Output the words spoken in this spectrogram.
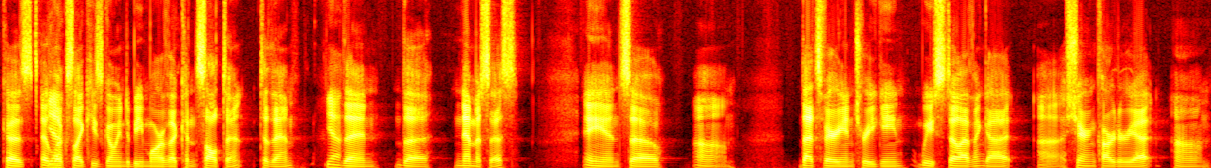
because it Yeah. looks like he's going to be more of a consultant to them Yeah, than the nemesis, and so um, that's very intriguing. We still haven't got uh, Sharon Carter yet, um,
